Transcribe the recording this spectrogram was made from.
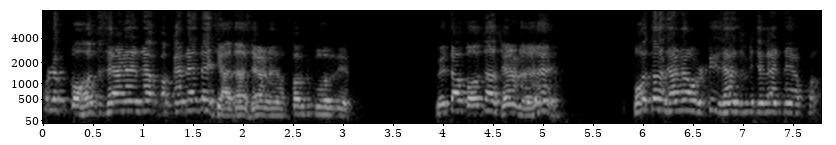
ਉਹਨੇ ਬਹੁਤ ਸਿਆਣੇ ਨੇ, ਆਪਾਂ ਕਹਿੰਦੇ ਤਾਂ ਜ਼ਿਆਦਾ ਸਿਆਣਾ, ਆਪਾਂ ਵੀ ਬੋਲਦੇ ਹਾਂ। ਇਹ ਤਾਂ ਬਹੁਤਾ ਸਿਆਣਾ ਹੈ। ਬਹੁਤਾ ਸਿਆਣਾ ਉਲਟੀ ਸੈਂਸ ਵਿੱਚ ਲੈਂਦੇ ਆਪਾਂ।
